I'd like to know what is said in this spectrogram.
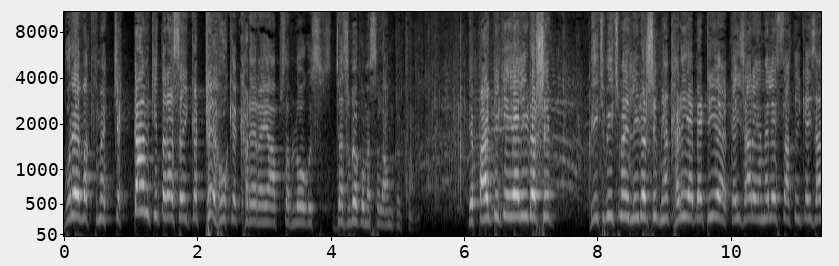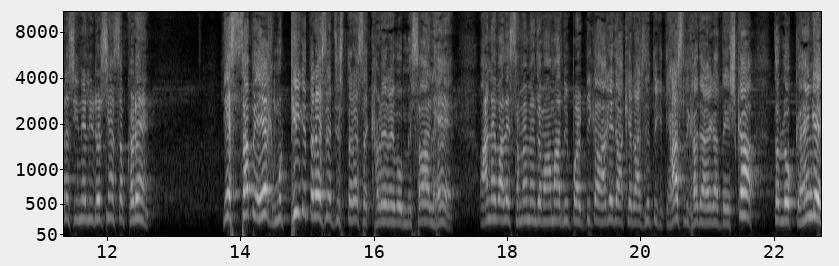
बुरे वक्त में चट्टान की तरह से इकट्ठे होकर खड़े रहे आप सब लोग, उस जज्बे को मैं सलाम करता हूँ। ये पार्टी की ये लीडरशिप बीच बीच में लीडरशिप यहाँ खड़ी है, बैठी है, कई सारे एमएलए साथी, कई सारे सीनियर लीडर्स यहाँ सब खड़े हैं। ये सब एक मुट्ठी की तरह से, जिस तरह से खड़े रहे, वो मिसाल है। आने वाले समय में जब आम आदमी पार्टी का आगे जाके राजनीतिक इतिहास लिखा जाएगा देश का, तब लोग कहेंगे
